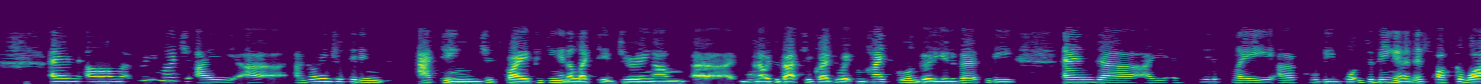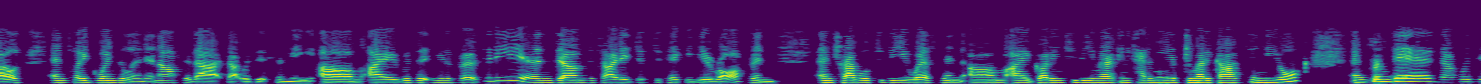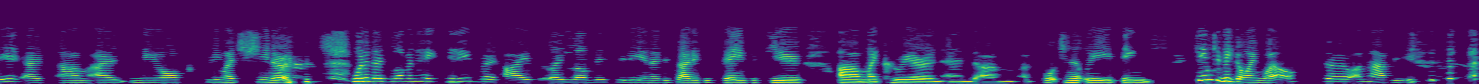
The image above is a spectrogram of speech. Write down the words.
And um, pretty much I uh, I got interested in acting just by picking an elective during um uh, when I was about to graduate from high school and go to university. And uh, I a play uh, called The Importance of Being Earnest, Oscar Wilde, and played Gwendolyn. And after that, that was it for me. Um, I was at university and um, decided just to take a year off and and travel to the U.S. And um, I got into the American Academy of Dramatic Arts in New York. And from there, that was it. I, um, I, New York, pretty much, you know, one of those love and hate cities. But I I love this city, and I decided to stay and pursue um, my career. And and um, unfortunately, things seem to be going well, so I'm happy.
